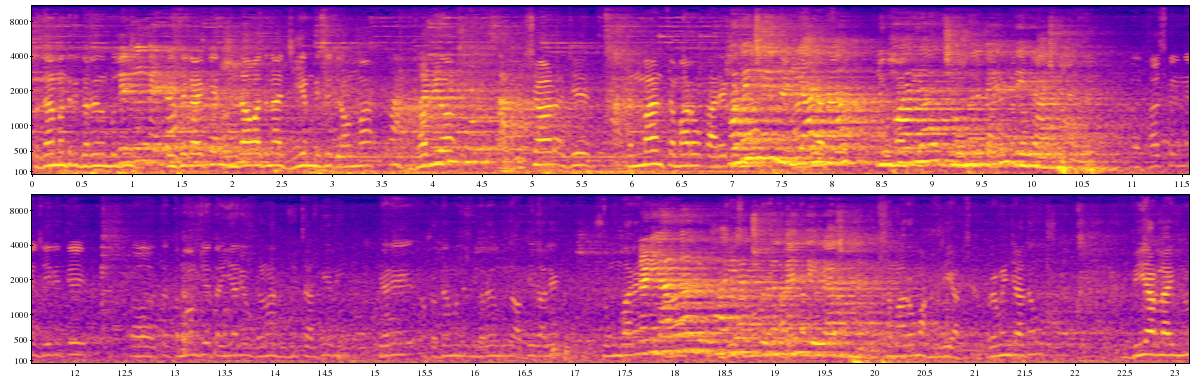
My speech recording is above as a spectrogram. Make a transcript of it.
પ્રધાનમંત્રી નરેન્દ્ર મોદી કહી શકાય કે અમદાવાદના જીએમડીસી ગ્રાઉન્ડમાં ભવ્ય વિશાળ જે સન્માન સમારોહ કાર્યક્રમ ખાસ કરીને જે રીતે તમામ જે તૈયારીઓ ઘણા દિવસથી ચાલતી હતી ત્યારે પ્રધાનમંત્રી નરેન્દ્ર મોદી આવતીકાલે સોમવારે સમારોહમાં હાજરી આપશે. Pravin Jadav V R live news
